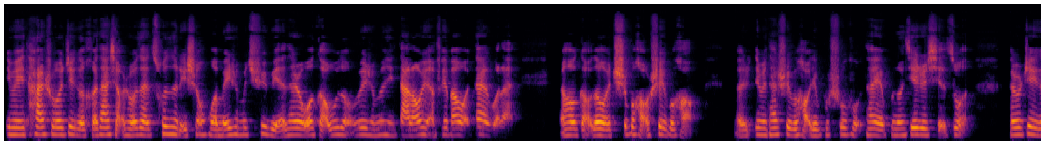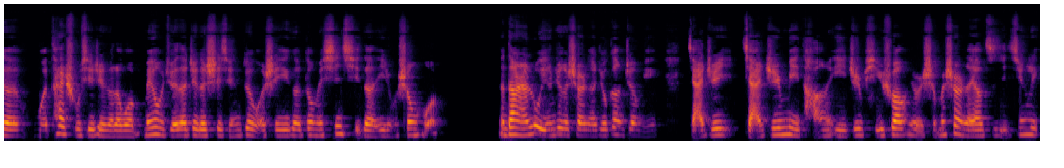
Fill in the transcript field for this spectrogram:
因为他说这个和他小时候在村子里生活没什么区别。他说我搞不懂为什么你大老远非把我带过来，然后搞得我吃不好睡不好，呃，因为他睡不好就不舒服，他也不能接着写作。他说这个我太熟悉这个了，我没有觉得这个事情对我是一个多么新奇的一种生活。那当然露营这个事儿呢，就更证明。甲之甲之蜜糖，乙之砒霜，就是什么事儿呢？要自己经历。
